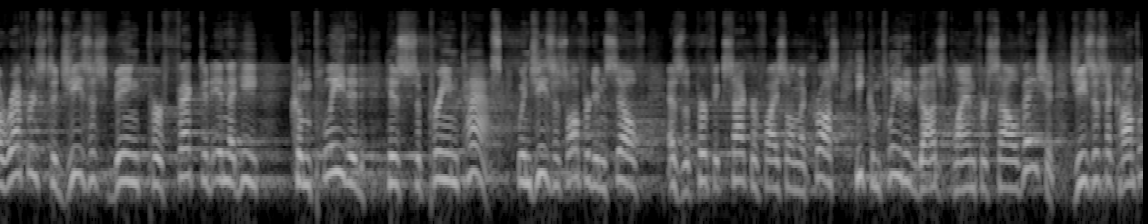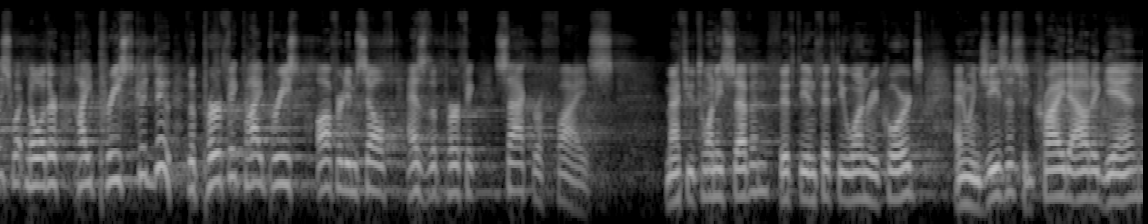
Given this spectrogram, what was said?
a reference to Jesus being perfected in that he completed his supreme task. When Jesus offered himself as the perfect sacrifice on the cross, he completed God's plan for salvation. Jesus accomplished what no other high priest could do. The perfect high priest offered himself as the perfect sacrifice. Matthew 27, 50 and 51 records, and when Jesus had cried out again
